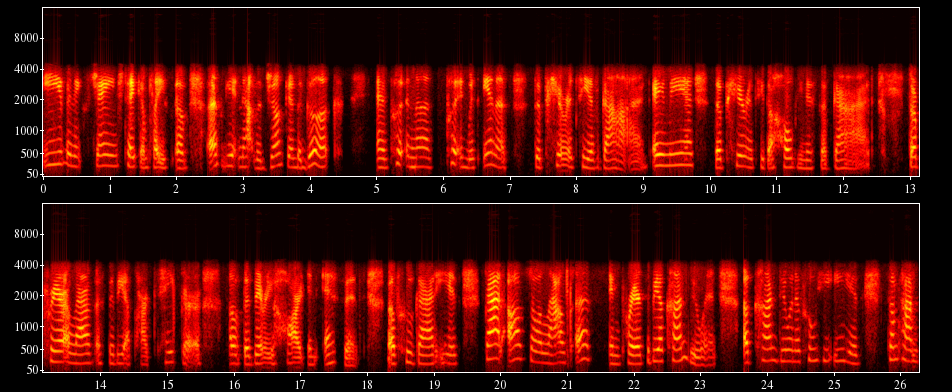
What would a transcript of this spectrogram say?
even exchange taking place of us getting out the junk and the gunk and putting us putting within us the purity of God. Amen. The purity, the holiness of God. So prayer allows us to be a partaker of the very heart and essence of who God is. God also allows us in prayer to be a conduit, a conduit of who He is. Sometimes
